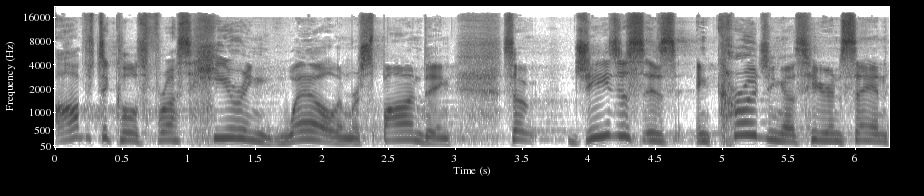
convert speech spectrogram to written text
obstacles for us hearing well and responding. So Jesus is encouraging us here and saying,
